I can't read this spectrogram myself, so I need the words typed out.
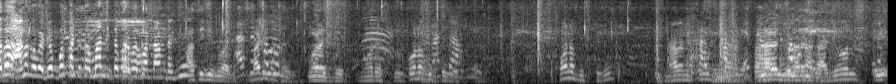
আরে আমাকে বলছে বোকা চোদা মাল নিতে পারবে না নামটা কি আশিকির বাড়ি আচ্ছা, বাড়ি কোথায় মহারাজপুর মহারাজপুর কোন অফিস থেকে কোন অফিস থেকে নারায়ণপুর নারায়ণপুর, না রাজল এই-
